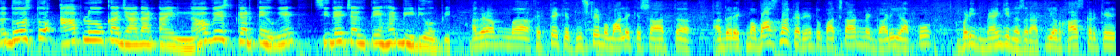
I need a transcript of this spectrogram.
तो दोस्तों, आप लोगों का ज़्यादा टाइम ना वेस्ट करते हुए सीधे चलते हैं वीडियो पे अगर हम खत्ते के दूसरे ममालिक के साथ अगर एक मवाजना करें तो पाकिस्तान में गाड़ी आपको बड़ी महँगी नज़र आती है और खास करके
